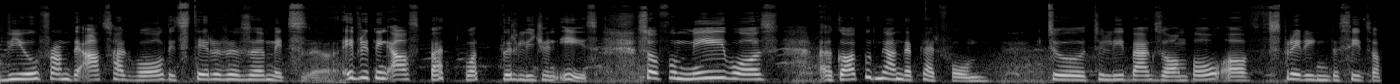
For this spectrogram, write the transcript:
view from the outside world. It's terrorism, it's uh, everything else but what the religion is. So for me, was uh, God put me on that platform to, to lead by example of spreading the seeds of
